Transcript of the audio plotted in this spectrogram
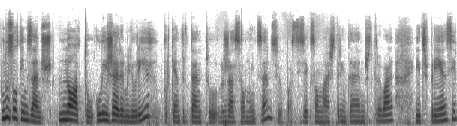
nos últimos anos, noto ligeira melhoria, porque entretanto já são muitos anos, eu posso dizer que são mais de 30 anos de trabalho e de experiência.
